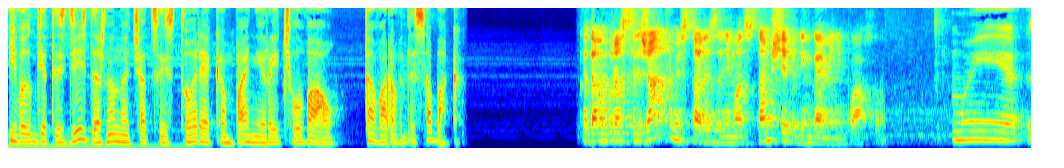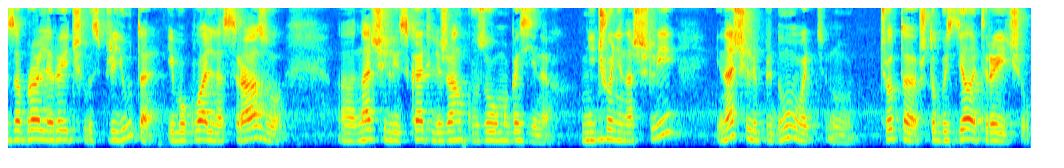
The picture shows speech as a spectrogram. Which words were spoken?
И вот где-то здесь должна начаться история компании Rachel Wow товаров для собак. Когда мы просто лежанками стали заниматься, там вообще по деньгами не пахло. Мы забрали Рэйчел из приюта и буквально сразу э, начали искать лежанку в зоомагазинах. Ничего не нашли и начали придумывать ну, что-то, чтобы сделать Рэйчел.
